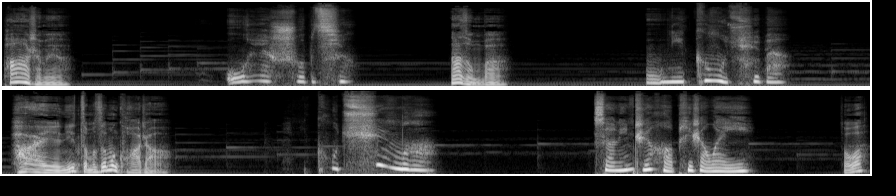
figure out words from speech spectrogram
怕什么呀？我也说不清。那怎么办？你跟我去呗。哎呀，你怎么这么夸张？你跟我去嘛。小林只好披上外衣。走吧。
